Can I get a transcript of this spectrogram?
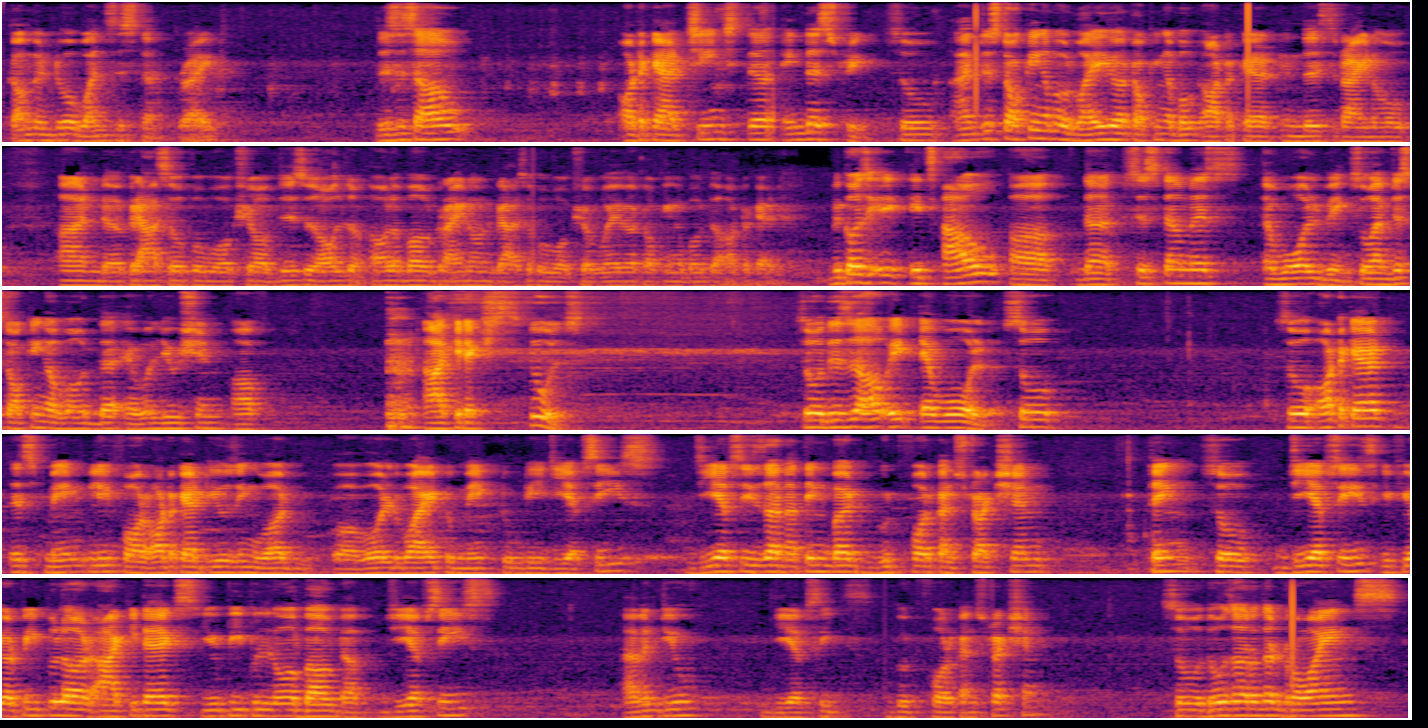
come into a one system right? This is how AutoCAD changed the industry. So I'm just talking about why you are talking about AutoCAD in this Rhino and uh, Grasshopper workshop. This is all, all about Rhino and Grasshopper workshop why we are talking about the AutoCAD because it, it's how uh, the system is evolving. So I'm just talking about the evolution of architects tools. So this is how it evolved. So so AutoCAD is mainly for AutoCAD using world, uh, worldwide to make 2D GFCs. GFCs are nothing but good for construction thing. So GFCs, if your people are architects, you people know about uh, GFCs, haven't you? GFCs, good for construction. So those are the drawings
